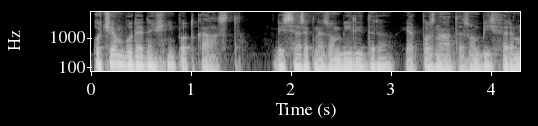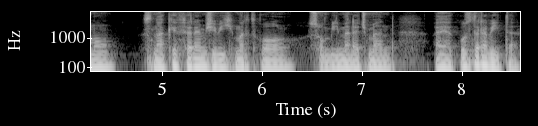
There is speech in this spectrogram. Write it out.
O čem bude dnešní podcast? Když se řekne zombie leader, jak poznáte zombie firmu, znaky firm živých mrtvol, zombie management a jak uzdravíte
